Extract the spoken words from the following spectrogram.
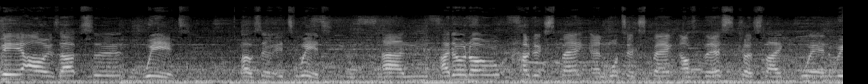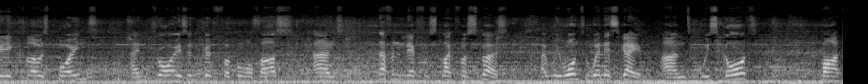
VAR is absolute weird. Oh, so it's weird. And I don't know how to expect and what to expect after this because like we're in a really close points point and draw isn't good for both of us and definitely for, like for Spurs. Like we want to win this game and we scored, but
